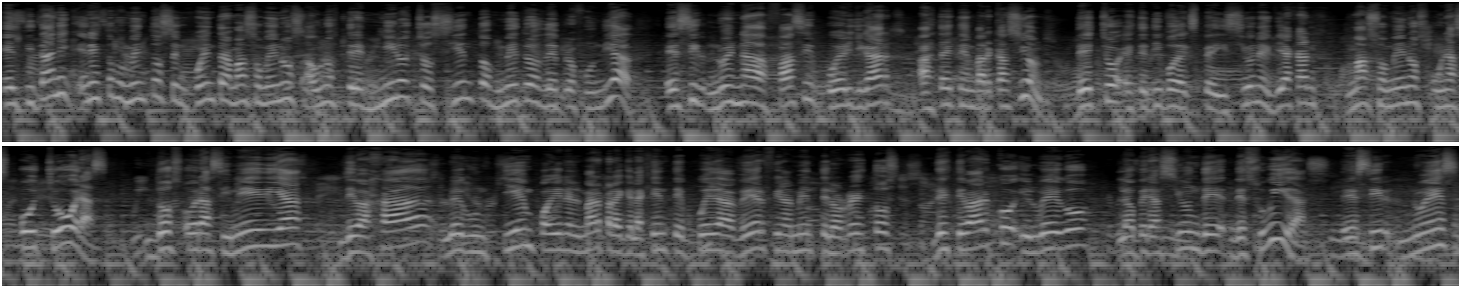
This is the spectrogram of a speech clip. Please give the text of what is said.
El Titanic en estos momentos se encuentra más o menos a unos 3.800 metros de profundidad. Es decir, no es nada fácil poder llegar hasta esta embarcación. De hecho, este tipo de expediciones viajan más o menos unas 8 horas. Dos horas y media de bajada, luego un tiempo ahí en el mar para que la gente pueda ver finalmente los restos de este barco y luego la operación de, de subida. Es decir, no es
